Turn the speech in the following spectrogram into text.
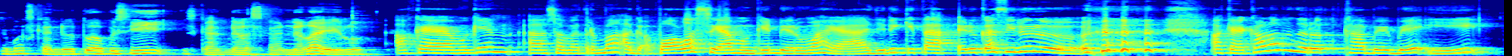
Emang skandal tuh apa sih? Skandal-skandal lah ya lo. Oke, mungkin uh, Sobat Rembang agak polos ya mungkin di rumah ya. Jadi kita edukasi dulu. Oke, kalau menurut KBBI,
